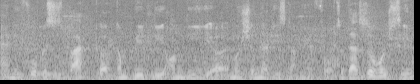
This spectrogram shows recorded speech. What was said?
and he focuses back uh, completely on the uh, emotion that he's coming for. So that's the whole scene.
